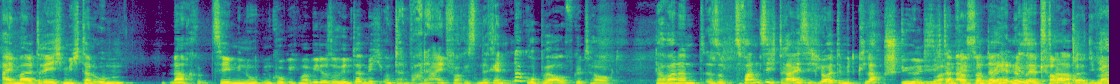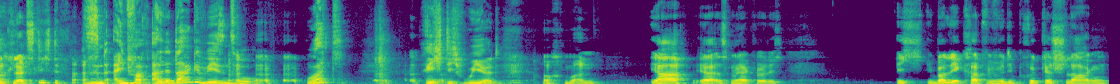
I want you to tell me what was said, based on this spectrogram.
einmal drehe ich mich dann um nach zehn Minuten gucke ich mal wieder so hinter mich und dann war da einfach ist eine Rentnergruppe aufgetaucht. Da waren dann so 20, 30 Leute mit Klappstühlen, die sich dann einfach, einfach so da hingesetzt haben. Die ja. waren plötzlich da. Sie sind einfach alle da gewesen. So, what? Richtig weird. Ach Mann. Ja, ja, ist merkwürdig. Ich überlege gerade, wie wir die Brücke schlagen,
